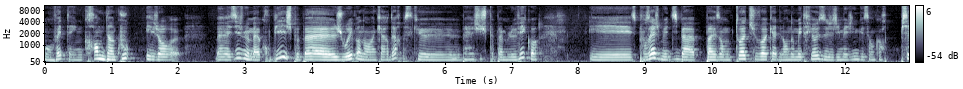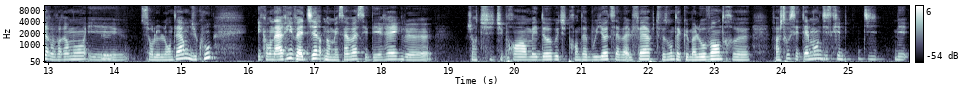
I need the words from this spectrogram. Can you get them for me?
où en fait, t'as une crampe d'un coup et genre... euh, bah vas-y, je me mets accroupie et je peux pas jouer pendant un quart d'heure parce que bah, je, peux pas me lever quoi. Et c'est pour ça que je me dis, bah, par exemple, toi, tu vois qu'il y a de l'endométriose, j'imagine que c'est encore pire vraiment et sur le long terme du coup. Et qu'on arrive à dire, non mais ça va, c'est des règles. euh, Genre, tu, tu prends un médoc ou tu prends ta bouillotte, ça va le faire. Puis de toute façon, t'as que mal au ventre. euh. Enfin, je trouve c'est tellement discri... di- mais...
